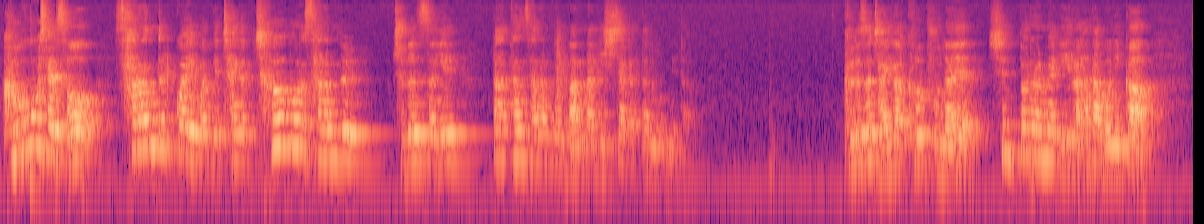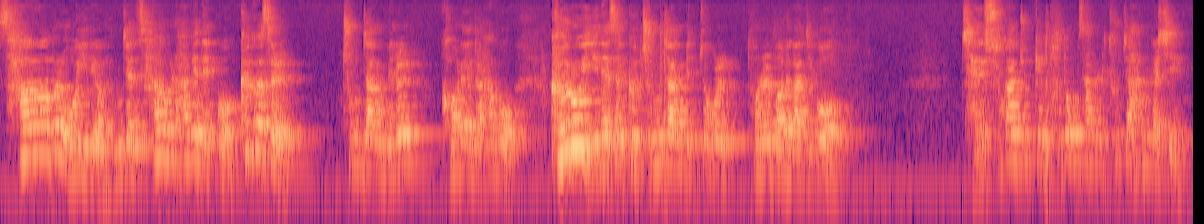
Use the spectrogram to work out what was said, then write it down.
그곳에서 사람들과의 관계, 자기가 처음으로 사람들 주변성이 따뜻한 사람들 만나기 시작했다는 겁니다. 그래서 자기가 그 분야에 신바람에 일을 하다 보니까 사업을 오히려 이제 사업을 하게 됐고 그것을 중장비를 거래를 하고 그로 인해서 그 중장비 쪽을 돈을 벌어가지고 재수가 좋게 부동산을 투자한 것이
